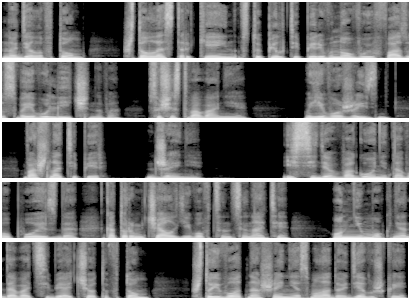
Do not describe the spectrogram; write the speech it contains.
Но дело в том, что Лестер Кейн вступил теперь в новую фазу своего личного существования. В его жизнь вошла теперь Дженни и сидя в вагоне того поезда, который мчал его в Цинциннати, он не мог не отдавать себе отчета в том, что его отношения с молодой девушкой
